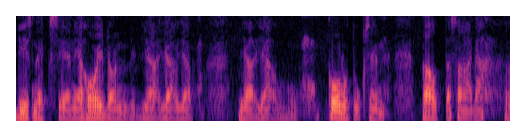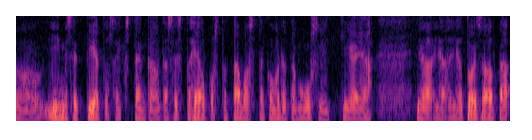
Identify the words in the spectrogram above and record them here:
bisneksien ja hoidon ja, ja, ja, ja, ja koulutuksen kautta saada ihmiset tietoiseksi tämän kaltaisesta helposta tavasta kohdata musiikkia ja, ja, ja, ja toisaalta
